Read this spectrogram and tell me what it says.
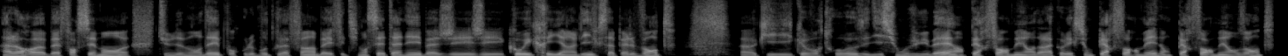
Alors, bah, forcément, tu me demandais pour le mot de la fin. Bah, effectivement, cette année, bah, j'ai coécrit un livre qui s'appelle Vente, euh, qui, que vous retrouvez aux éditions Vue Hubert, performé en, dans la collection Performé, donc performé en vente.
